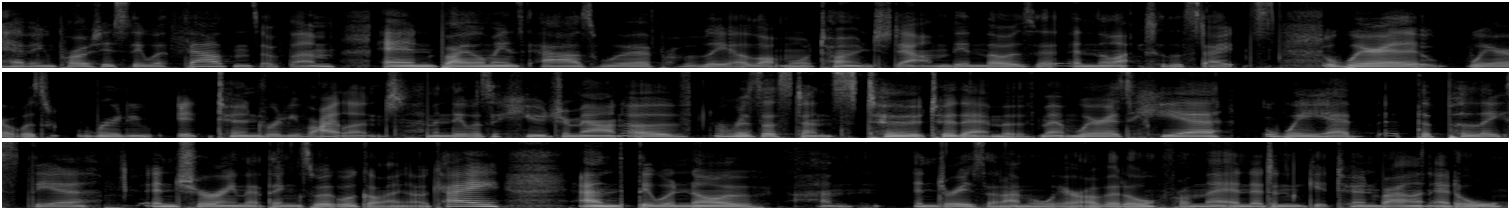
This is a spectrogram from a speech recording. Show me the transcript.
having protests; there were thousands of them, and by all means, ours were probably a lot more toned down than those in the likes of the states, where where it was really it turned really violent, I mean, there was a huge amount of resistance to to that movement. Whereas here we had the police there ensuring that things were, were going okay, and there were no um, injuries that I'm aware of at all from that, and it didn't get turned violent at all.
